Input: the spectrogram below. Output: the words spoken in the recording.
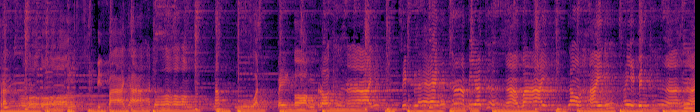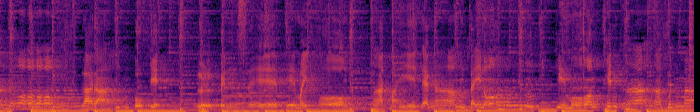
ประคอง ปิดป่ายาดอง นับ วดไปกองรอขาย สิบแปลงค่าเบียร์ค่าวายเล่าให้ให้เป็นค่าดองลาร้านโอเกะเลิกเป็นเซฟเทไม่ทองมาดไม่แลกน้ำใจน้องยี่มองเห็นค่าคนเมา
